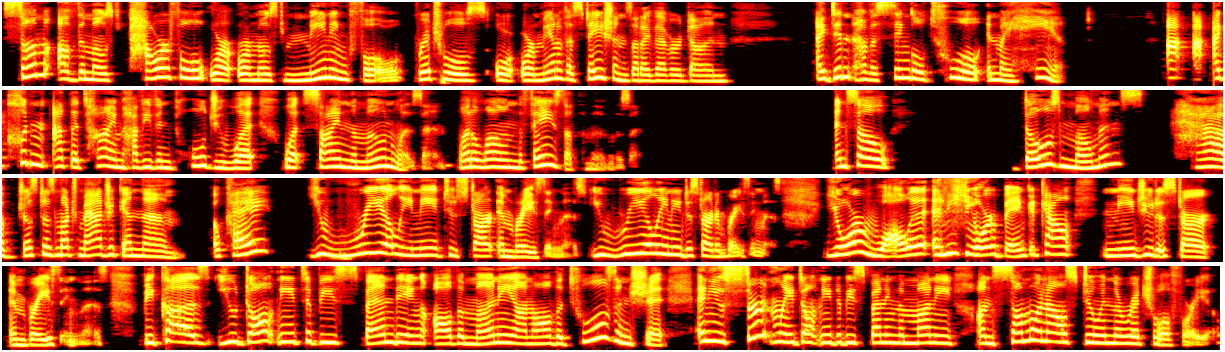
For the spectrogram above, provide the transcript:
some of the most powerful or, or most meaningful rituals or, or manifestations that I've ever done, I didn't have a single tool in my hand. I, I couldn't at the time have even told you what, what sign the moon was in, let alone the phase that the moon was in. And so those moments have just as much magic in them. Okay. You really need to start embracing this. You really need to start embracing this. Your wallet and your bank account need you to start embracing this because you don't need to be spending all the money on all the tools and shit. And you certainly don't need to be spending the money on someone else doing the ritual for you.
